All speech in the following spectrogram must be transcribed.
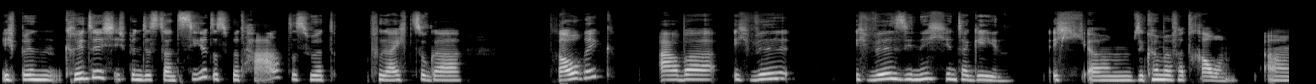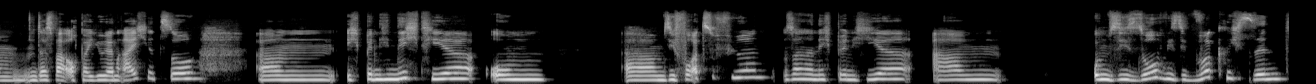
Ich bin kritisch, ich bin distanziert, es wird hart, es wird vielleicht sogar traurig, aber ich will ich will sie nicht hintergehen. Ich, ähm, sie können mir vertrauen. Ähm, das war auch bei Julian Reichert so. Ähm, ich bin nicht hier, um ähm, sie fortzuführen, sondern ich bin hier, ähm, um sie so, wie sie wirklich sind,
